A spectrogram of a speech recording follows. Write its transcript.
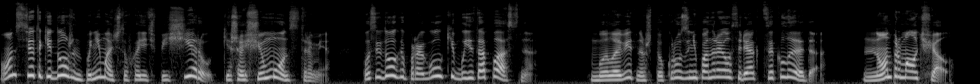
Он все-таки должен понимать, что входить в пещеру, кишащую монстрами, после долгой прогулки будет опасно. Было видно, что Крузу не понравилась реакция Клэда, но он промолчал.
